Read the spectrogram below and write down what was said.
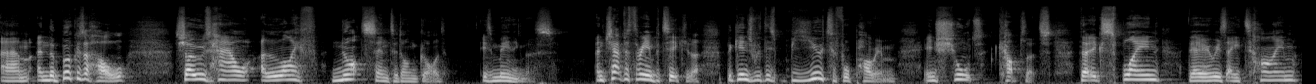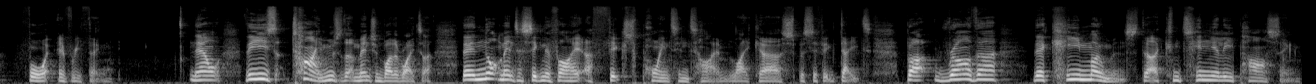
Um, and the book as a whole shows how a life not centered on God is meaningless. And chapter 3 in particular begins with this beautiful poem in short couplets that explain there is a time for everything. Now, these times that are mentioned by the writer, they're not meant to signify a fixed point in time, like a specific date, but rather they're key moments that are continually passing.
